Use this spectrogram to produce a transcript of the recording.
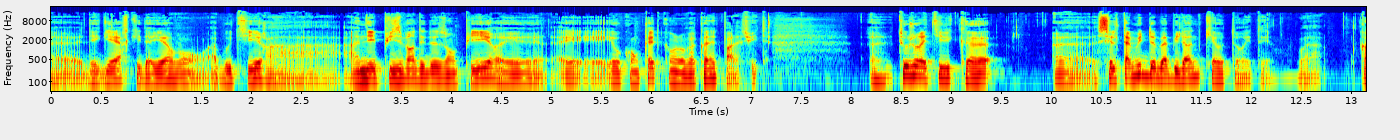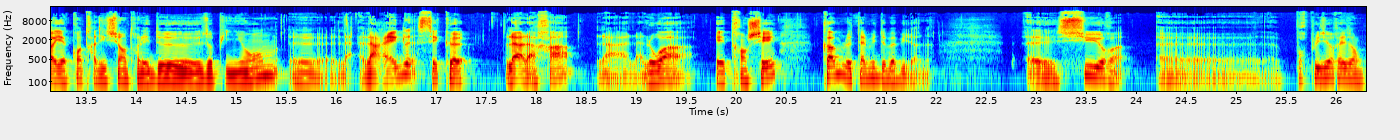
Euh, des guerres qui d'ailleurs vont aboutir à, un épuisement des deux empires et, aux conquêtes qu'on va connaître par la suite. Euh, toujours est-il que euh, c'est le Talmud de Babylone qui a autorité. Voilà. Quand il y a contradiction entre les deux opinions, euh, la, règle, c'est que la halacha, la, loi est tranchée comme le Talmud de Babylone. Euh, pour plusieurs raisons.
